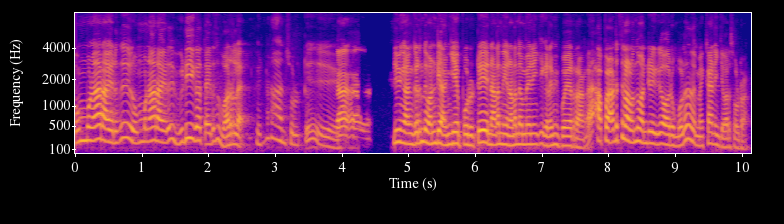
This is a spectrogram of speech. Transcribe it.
ரொம்ப நேரம் ஆயிருது ரொம்ப நேரம் ஆயிருது விடிய காத்தாயிருது வரல. என்னடான்னு சொல்லிட்டு இவங்க அங்கேருந்து வண்டி அங்கேயே போட்டுட்டு நடந்து நடந்த மணிக்கு கிளம்பி போயிடுறாங்க. அப்போ அடுத்த நாள் வந்து வண்டி எடுக்க வரும்போது அந்த மெக்கானிக் வர சொல்கிறாங்க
